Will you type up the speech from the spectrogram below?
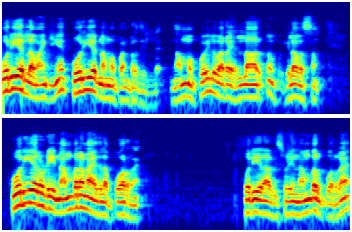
கொரியரில் வாங்கிங்க கொரியர் நம்ம பண்ணுறது இல்லை நம்ம கோயில் வர எல்லாருக்கும் இலவசம். கொரியருடைய நம்பரை நான் இதில் போடுறேன். கொரியர் ஆஃபீஸுடைய நம்பர் போடுறேன்.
